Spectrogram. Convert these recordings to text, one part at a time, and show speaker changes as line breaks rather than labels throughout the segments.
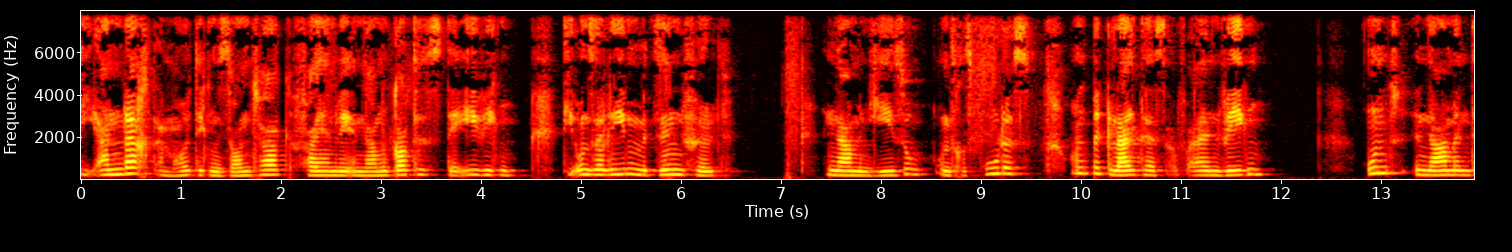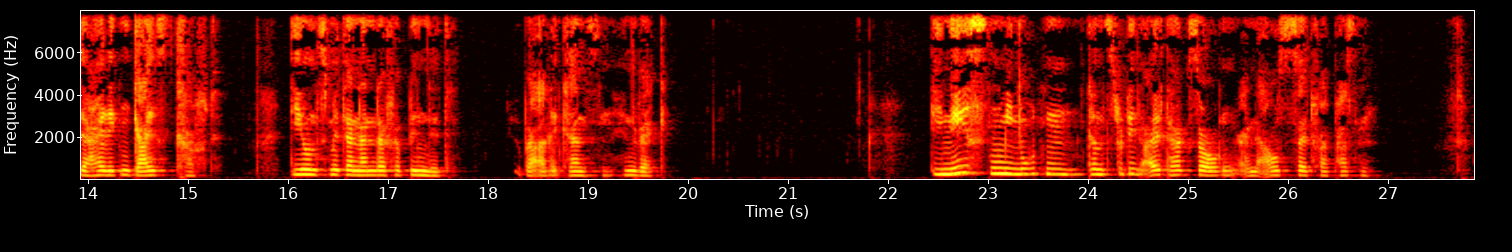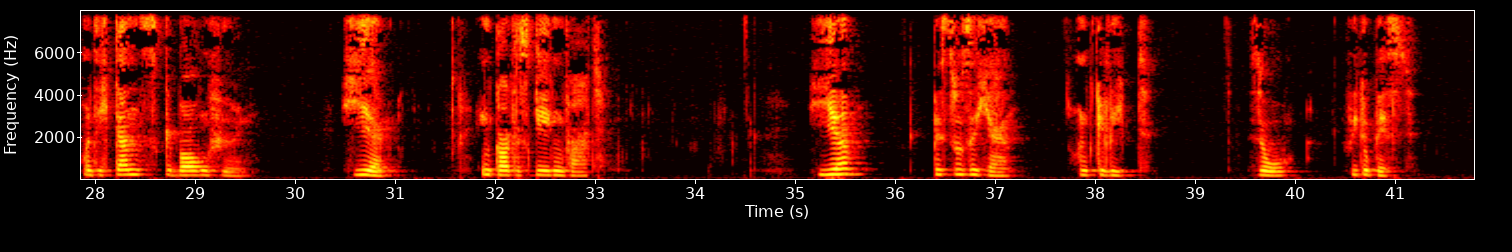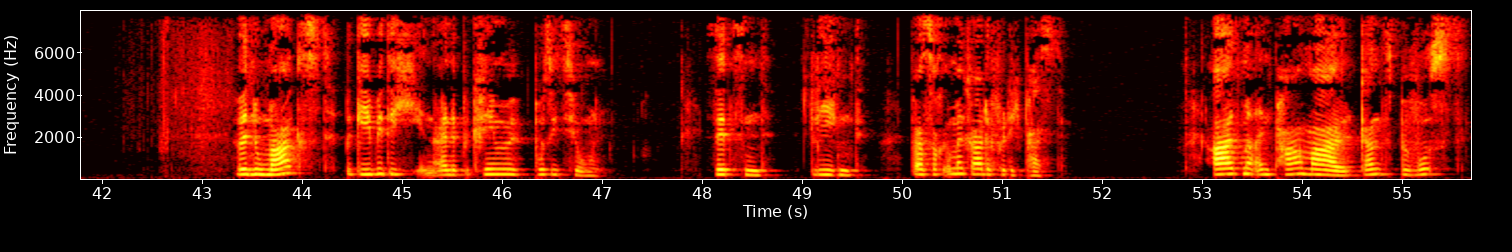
Die Andacht am heutigen Sonntag feiern wir im Namen Gottes, der Ewigen, die unser Leben mit Sinn füllt. Im Namen Jesu, unseres Bruders und Begleiters auf allen Wegen und im Namen der Heiligen Geistkraft, die uns miteinander verbindet, über alle Grenzen hinweg. Die nächsten Minuten kannst du den Alltagssorgen eine Auszeit verpassen und dich ganz geborgen fühlen hier in Gottes Gegenwart. Hier bist du sicher und geliebt, so wie du bist. Wenn du magst, begebe dich in eine bequeme Position, sitzend, liegend, was auch immer gerade für dich passt. Atme ein paar Mal ganz bewusst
